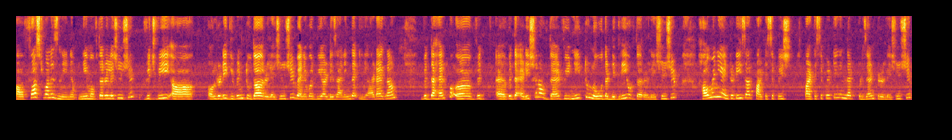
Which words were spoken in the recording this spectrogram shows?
Uh, first one is name, name of the relationship which we uh, already given to the relationship whenever we are designing the ER diagram. With the help uh, with uh, with the addition of that we need to know the degree of the relationship, how many entities are participation participating in that present relationship,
